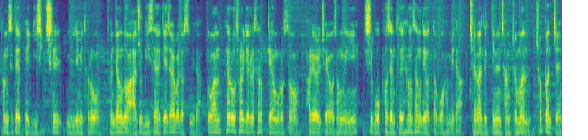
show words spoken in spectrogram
3세대 127mm로 전장도 아주 미세하게 짧아졌습니다. 또한 회로 설계를 새롭게 함으로써 발열 제어 성능이 15% 향상되었다고 합니다. 제가 느끼는 장점은 첫 번째,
